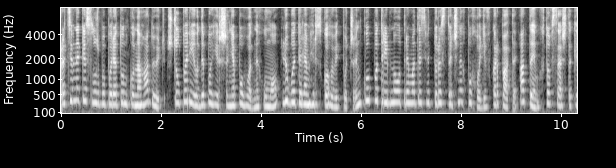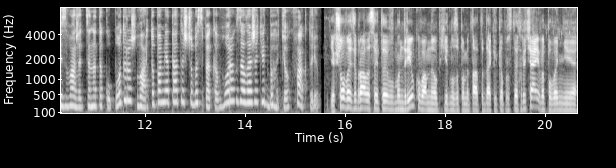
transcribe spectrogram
Працівники служби порятунку нагадують, що в періоди погіршення погодних умов любителям гірського відпочинку потрібно утриматись від туристичних походів в Карпати. А тим, хто все ж таки зважиться на таку подорож, варто пам'ятати, що безпека в горах залежить від багатьох факторів. Якщо ви зібралися йти в мандрівку, вам необхідно запам'ятати декілька простих речей. Ви повинні е,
